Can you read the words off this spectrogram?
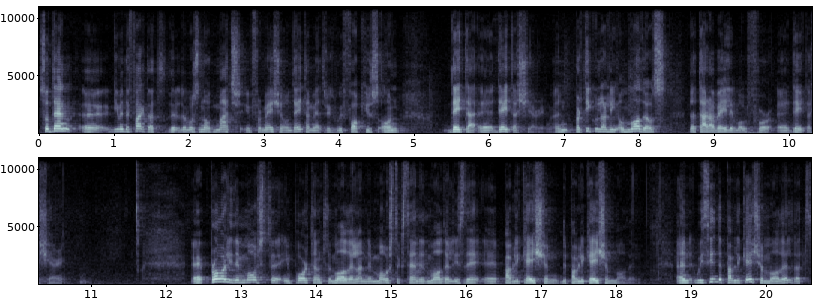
So then, given the fact that there, there, was not much information on data metrics, we focus on data data sharing and particularly on models that are available for uh, data sharing. Uh, probably the most uh, important model and the most extended model is the uh, publication, the publication model. And within the publication model, that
